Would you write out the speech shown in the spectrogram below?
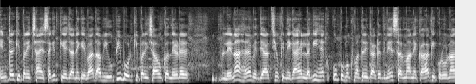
इंटर की परीक्षाएँ स्थगित किए जाने के बाद, अब यूपी बोर्ड की परीक्षाओं का निर्णय लेना है। विद्यार्थियों की निगाहें लगी हैं। उप मुख्यमंत्री डॉक्टर दिनेश शर्मा ने कहा कि कोरोना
